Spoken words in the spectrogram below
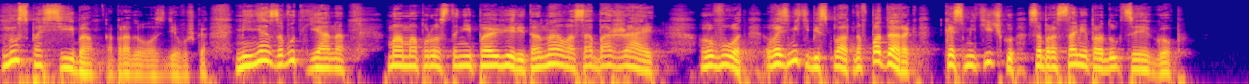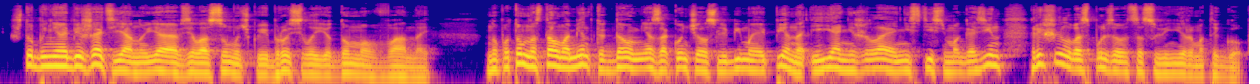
«Ну, спасибо», — обрадовалась девушка. «Меня зовут Яна. Мама просто не поверит, она вас обожает. Вот, возьмите бесплатно в подарок косметичку с образцами продукции ГОП». Чтобы не обижать Яну, я взяла сумочку и бросила ее дома в ванной. Но потом настал момент, когда у меня закончилась любимая пена, и я, не желая нестись в магазин, решила воспользоваться сувениром от ИГОП.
